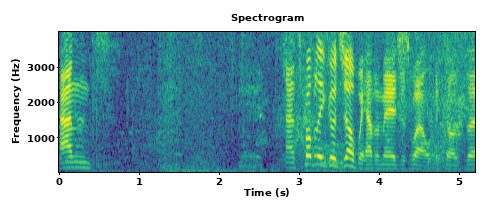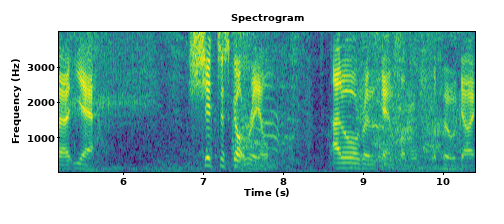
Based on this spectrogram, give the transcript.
And... And it's probably a good job we have a mage as well because, uh, yeah. Shit just got real. And Orgrim's getting pummeled, the poor guy.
